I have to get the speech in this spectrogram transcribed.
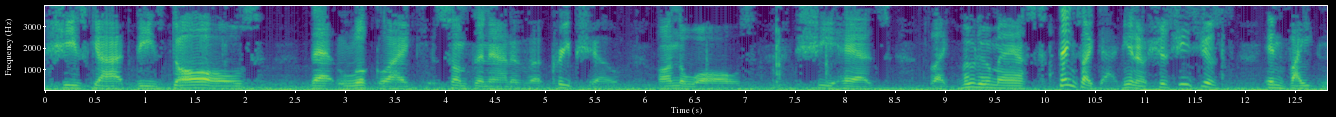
She's got these dolls that look like something out of a creep show on the walls. She has like voodoo masks, things like that. You know, she's just inviting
